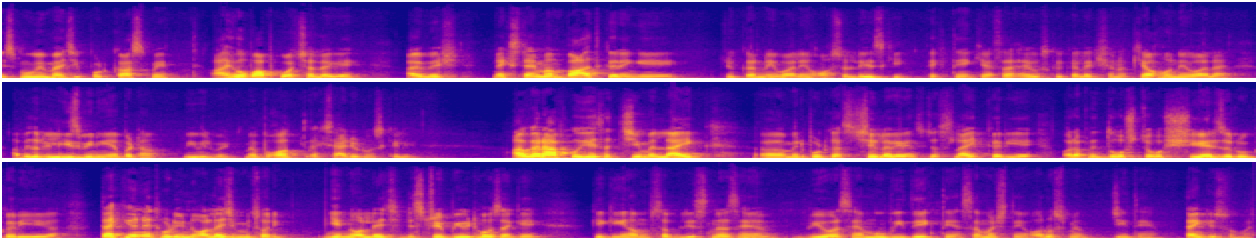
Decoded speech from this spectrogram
इस मूवी मैजिक पॉडकास्ट में। आई होप आपको अच्छा लगे। आई विश नेक्स्ट टाइम हम बात करेंगे जो करने वाले हैं हॉस्टल डेज़ की, देखते हैं कैसा है उसका कलेक्शन और क्या होने वाला है। अभी तो रिलीज़ भी नहीं है बट हाँ वी विल वेट मैं बहुत एक्साइटेड हूँ उसके लिए। अगर आपको ये सच्ची में लाइक मेरे पॉडकास्ट अच्छे लग रहे हैं तो जस्ट लाइक करिए और अपने दोस्तों को शेयर ज़रूर करिएगा, ताकि उन्हें थोड़ी नॉलेज सॉरी ये नॉलेज डिस्ट्रीब्यूट हो सके, क्योंकि हम सब लिसनर्स हैं व्यूअर्स हैं मूवी देखते हैं, समझते हैं और उसमें जीते हैं। थैंक यू सो मच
